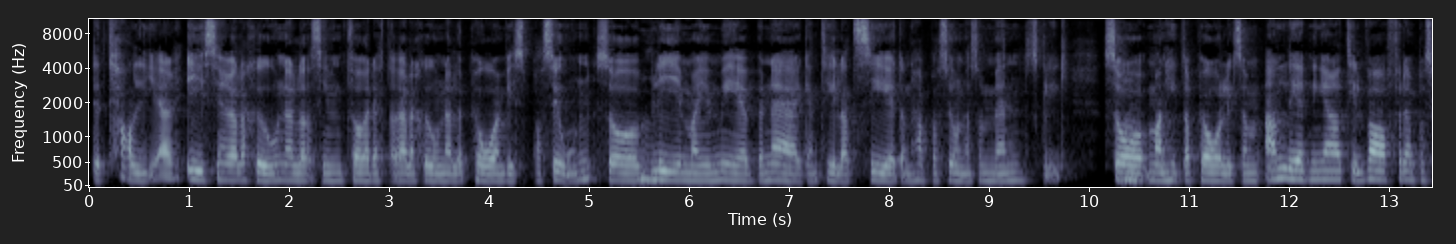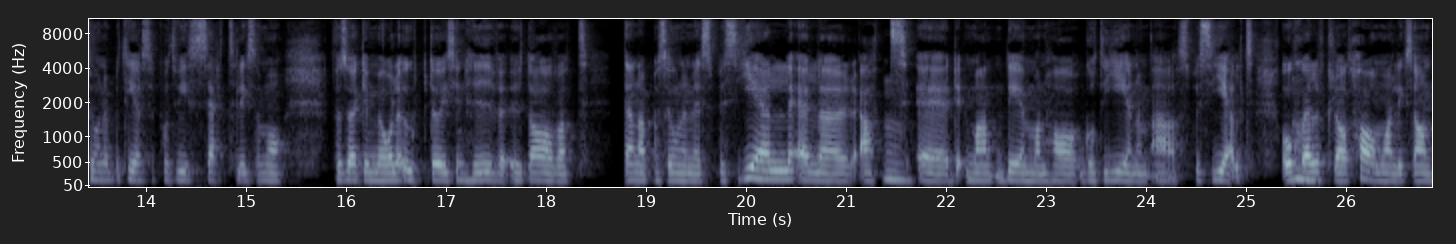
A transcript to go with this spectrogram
detaljer i sin relation eller sin före detta relation eller på en viss person så blir man ju mer benägen till att se den här personen som mänsklig. Så man hittar på liksom anledningar till varför den personen beter sig på ett visst sätt liksom och försöker måla upp då i sin huvud utav att denna personen är speciell eller att eh, det, man, det man har gått igenom är speciellt. Och självklart har man liksom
